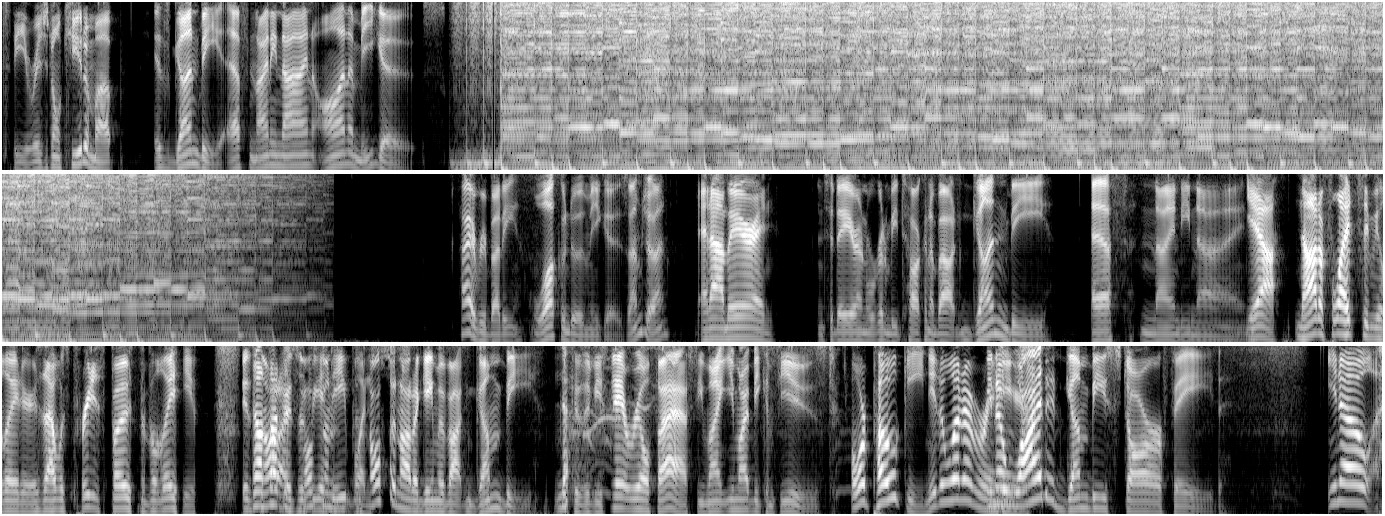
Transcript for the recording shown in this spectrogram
It's the original cute 'em up. It's Gunbee F99 on Amigos. Hi, everybody. Welcome to Amigos. I'm John. And I'm Aaron. And today, Aaron, we're going to be talking about Gunbee F99. Yeah, not a flight simulator, as I was predisposed to believe. It's I not. It's also, a deep it's also not a game about Gumby. No. Because if you say it real fast, you might you might be confused. Or Pokey. Neither one of them You know here. why did Gumby's star fade? You know,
